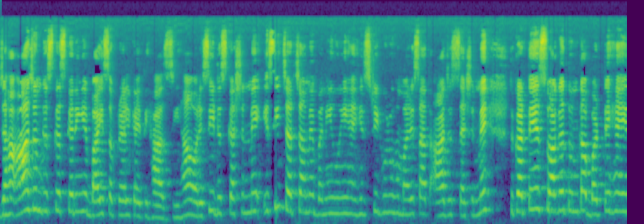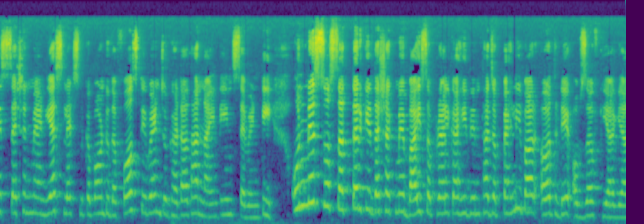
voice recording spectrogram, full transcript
जहाँ आज हम डिस्कस करेंगे 22 अप्रैल का इतिहास। जी हाँ और इसी डिस्कशन में, इसी चर्चा में बनी हुई है हिस्ट्री गुरु हमारे साथ आज इस सेशन में। तो करते हैं स्वागत, उनका बढ़ते हैं इस सेशन में। And yes let's look upon to the first event जो घटा था 1970 1970 के दशक में 22 अप्रैल का ही दिन था जब पहली बार अर्थ डे ऑब्ज़र्व किया गया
